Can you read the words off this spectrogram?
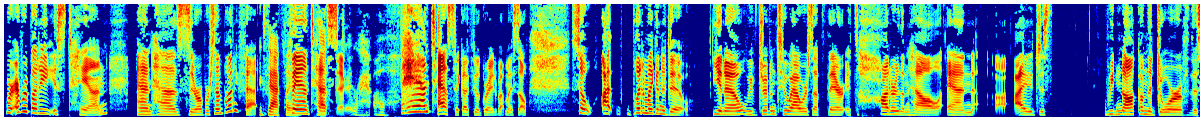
where everybody is tan and has zero percent body fat. Exactly. fantastic. Oh. fantastic. I feel great about myself. So, I, what am I going to do? You know, we've driven two hours up there. It's hotter than hell, and I just we knock on the door of this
